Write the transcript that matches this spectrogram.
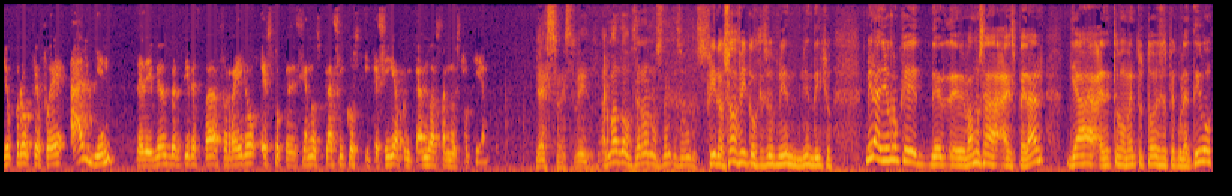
Yo creo que fue alguien, le debió advertir a Espada Ferreiro esto que decían los clásicos y que sigue aplicando hasta nuestro tiempo. Eso es bien. Armando, cerramos 30 segundos. Filosófico, Jesús, bien, bien dicho. Mira, yo creo que vamos a, a, esperar. Ya en estos momentos todo es especulativo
